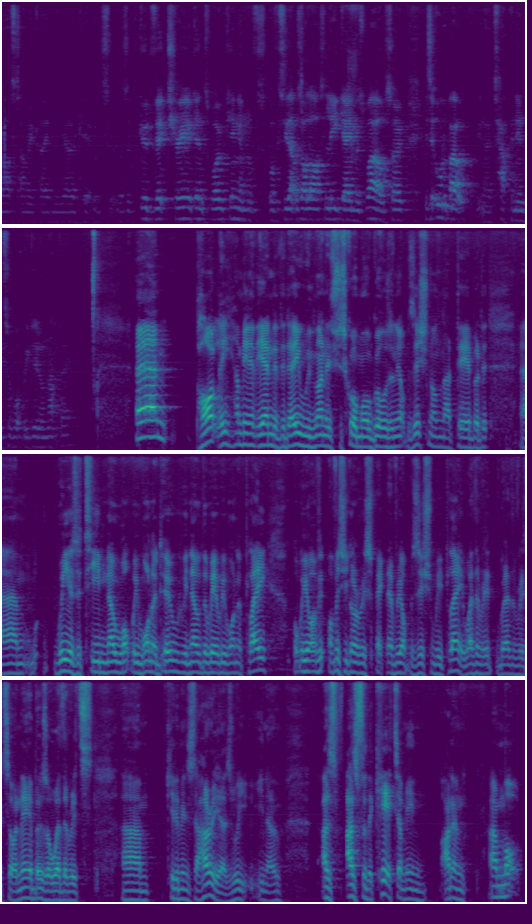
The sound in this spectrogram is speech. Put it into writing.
the last time we played in the yellow kit was was a good victory against Woking, and obviously that was our last league game as well. So is it all about you know tapping into what we did on that day? Um, partly. I mean, at the end of the day, we managed to score more goals than the opposition on that day, but um, we as a team know what we want to do. We know the way we want to play, but we obviously got to respect every opposition we play, whether it whether it's our neighbours or whether it's um, Kidderminster Harriers. We, you know, as as for the kit, I mean, I don't. I'm not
